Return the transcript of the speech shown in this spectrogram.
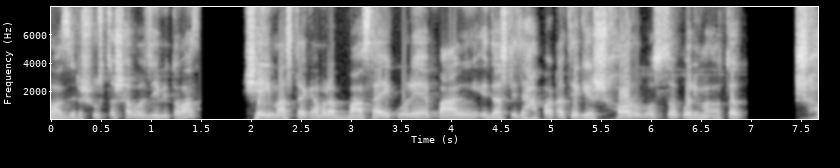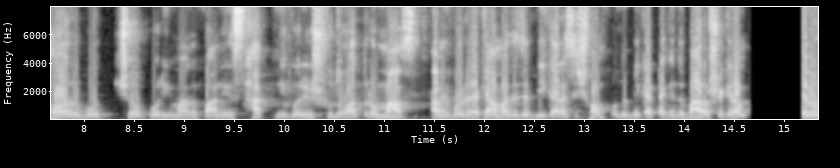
মাছ, যেটা সুস্থ সবল জীবিত মাছ, সেই মাছটাকে আমরা বাছাই করে পানি জাস্ট যে হাঁপাটা থেকে সর্বোচ্চ পরিমাণ, অর্থাৎ সর্বোচ্চ পরিমাণ পানি ছাকনি করে শুধুমাত্র মাছ, আমি বলে রাখি আমাদের যে বিকার আছে, সম্পূর্ণ বিকারটা কিন্তু বারোশো গ্রাম এবং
